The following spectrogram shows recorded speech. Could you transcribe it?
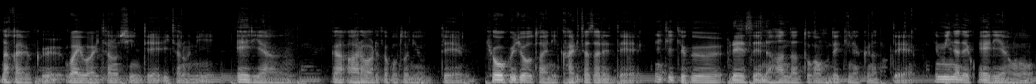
仲良くワイワイ楽しんでいたのにエイリアンが現れたことによって恐怖状態に駆り立たれて結局冷静な判断とかもできなくなってみんなでエイリアンを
